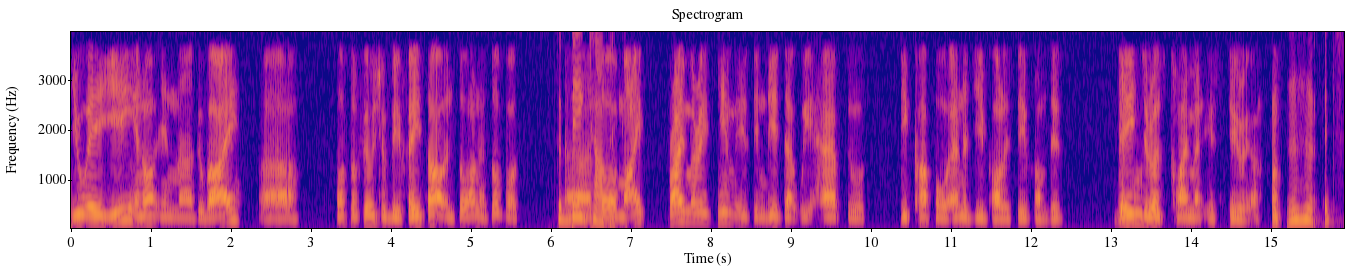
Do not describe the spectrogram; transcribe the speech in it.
UAE, you know, in uh, Dubai, uh, fossil fuel should be phased out, and so on and so forth. It's a big Uh, topic. So my primary theme is indeed that we have to decouple energy policy from this dangerous climate hysteria. hmm It's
